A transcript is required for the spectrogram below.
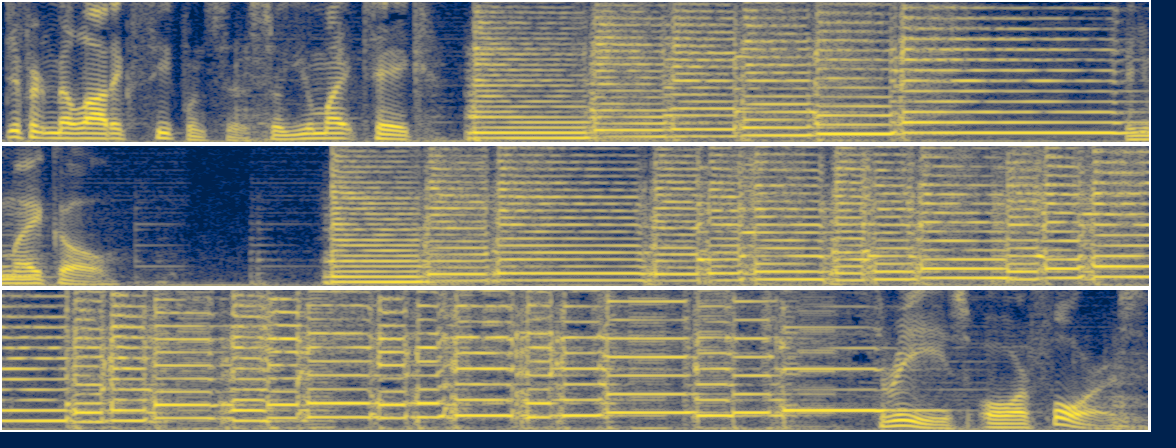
different melodic sequences. So you might take, and you might go. Threes or fours.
